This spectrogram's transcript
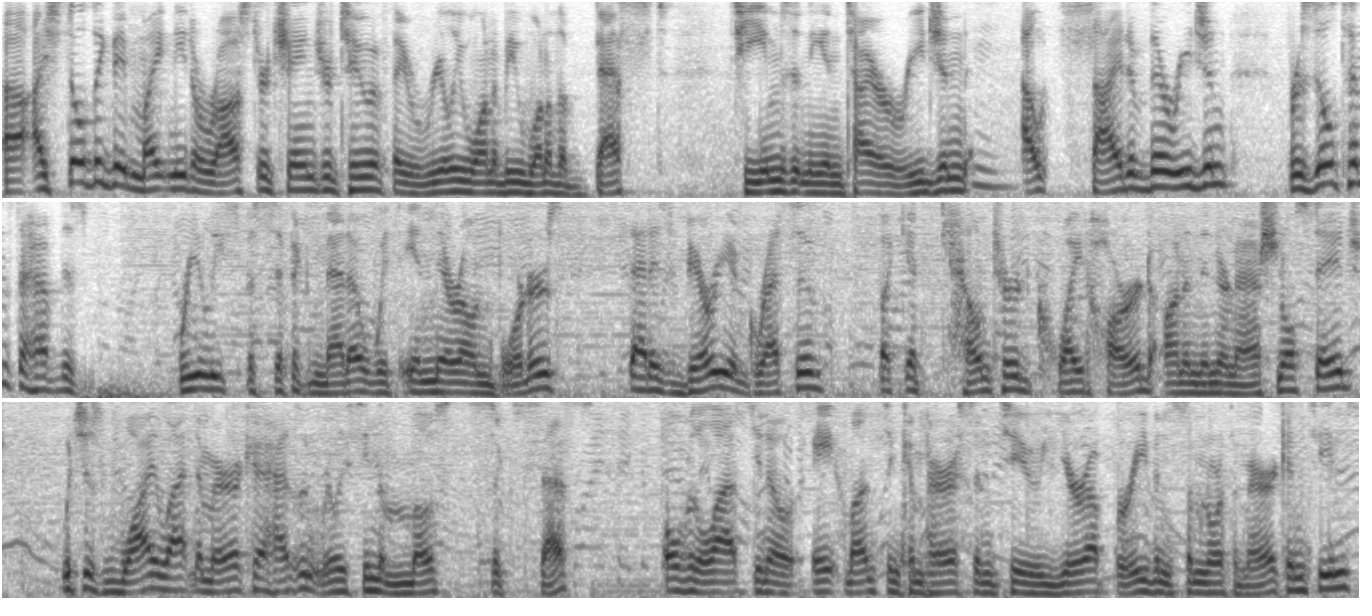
Uh, I still think they might need a roster change or two if they really want to be one of the best teams in the entire region outside of their region. Brazil tends to have this really specific meta within their own borders that is very aggressive but gets countered quite hard on an international stage, which is why Latin America hasn't really seen the most success over the last, you know, eight months in comparison to Europe or even some North American teams.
